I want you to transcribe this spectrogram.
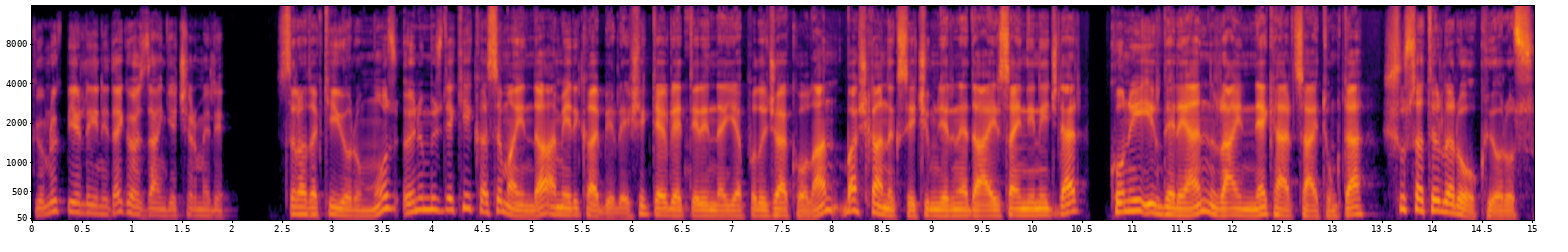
gümrük birliğini de gözden geçirmeli. Sıradaki yorumumuz önümüzdeki Kasım ayında Amerika Birleşik Devletleri'nde yapılacak olan başkanlık seçimlerine dair sayın dinleyiciler, konuyu irdeleyen Rhein-Neckar Zeitung'da şu satırları okuyoruz.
